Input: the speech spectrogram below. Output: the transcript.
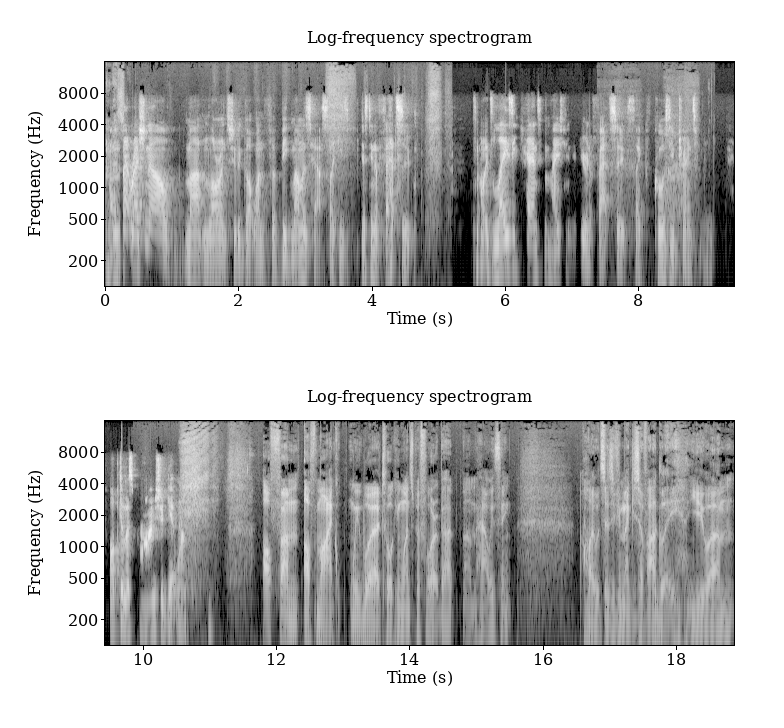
that, on that rationale, Martin Lawrence should have got one for Big Mama's house. Like he's just in a fat suit. It's not. It's lazy transformation if you're in a fat suit. It's like, of course you've transformed. Optimus Prime should get one. Off um off mic, we were talking once before about um how we think Hollywood says if you make yourself ugly, you um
